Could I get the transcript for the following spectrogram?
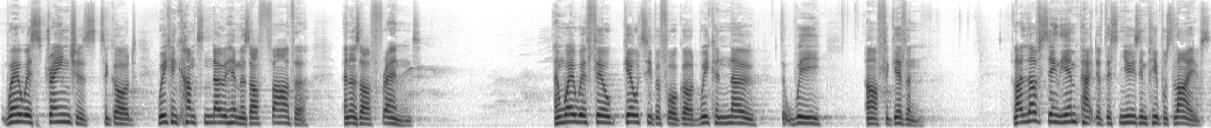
where we're strangers to God, we can come to know Him as our Father and as our friend. And where we feel guilty before God, we can know that we are forgiven. And I love seeing the impact of this news in people's lives,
